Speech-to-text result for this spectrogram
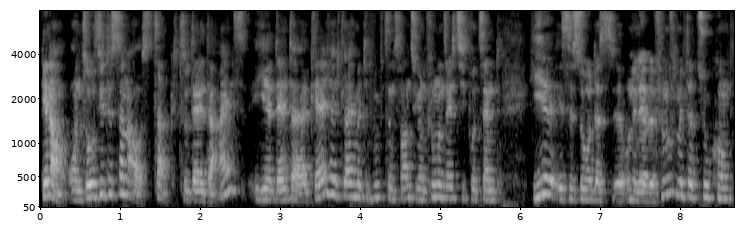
Genau, und so sieht es dann aus. Zack, zu Delta 1. Hier Delta erkläre ich euch gleich mit den 15, 20 und 65 Prozent. Hier ist es so, dass äh, Unilevel 5 mit dazu kommt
